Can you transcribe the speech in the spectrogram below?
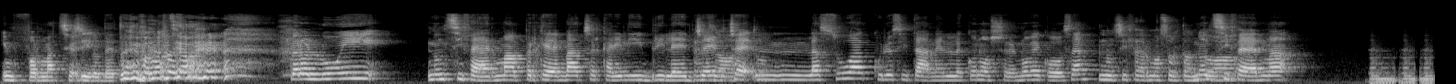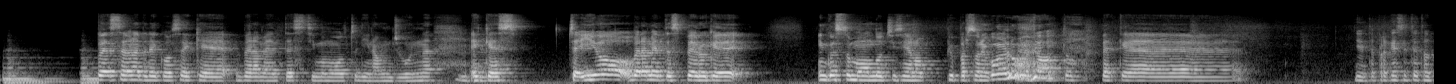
informazioni, Sì. sì, l'ho detto, informazioni, però lui non si ferma perché va a cercare i libri, legge, Esatto. cioè la sua curiosità nel conoscere nuove cose Non si ferma soltanto non a... si ferma. Questa è una delle cose che veramente stimo molto di Namjoon e che s- cioè io veramente spero che in questo mondo ci siano più persone come lui. Esatto. Perché Niente, perché siete ta-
